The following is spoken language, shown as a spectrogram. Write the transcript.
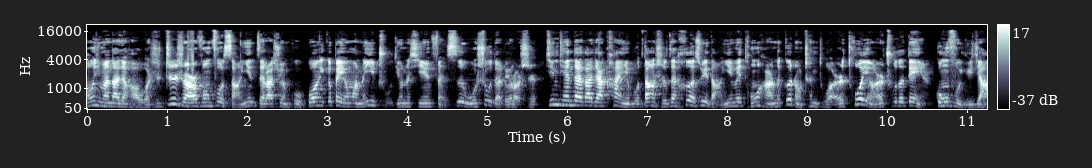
同学们，大家好，我是知识而丰富、嗓音贼拉炫酷、光一个背影往那一杵就能吸引粉丝无数的刘老师。今天带大家看一部当时在贺岁档因为同行的各种衬托而脱颖而出的电影《功夫瑜伽》。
